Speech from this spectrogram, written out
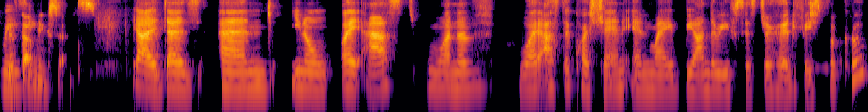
Amazing. if that makes sense yeah it does and you know i asked one of well i asked a question in my beyond the reef sisterhood facebook group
